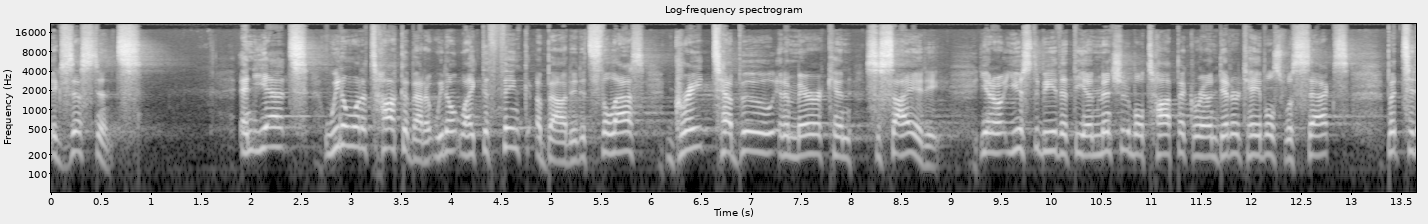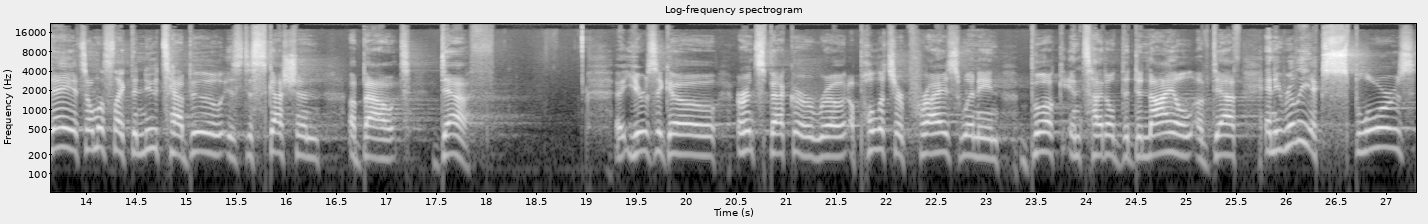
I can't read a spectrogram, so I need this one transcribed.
existence. And yet, we don't want to talk about it. We don't like to think about it. It's the last great taboo in American society. You know, it used to be that the unmentionable topic around dinner tables was sex, but today it's almost like the new taboo is discussion about death. Uh, years ago, Ernest Becker wrote a Pulitzer Prize winning book entitled The Denial of Death, and he really explores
